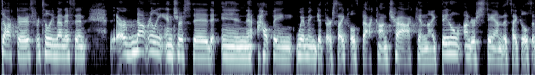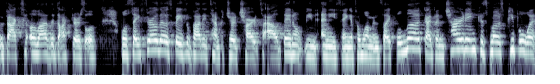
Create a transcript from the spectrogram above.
doctors, fertility medicine, are not really interested in helping women get their cycles back on track. And like they don't understand the cycles. In fact, a lot of the doctors will, will say, throw those basal body temperature charts out. They don't mean anything. If a woman's like, well, look, I've been charting, because most people, when,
